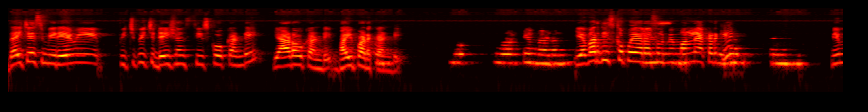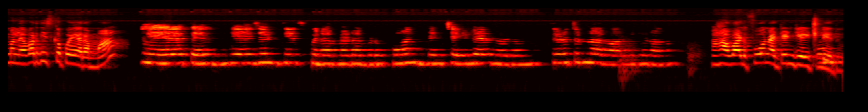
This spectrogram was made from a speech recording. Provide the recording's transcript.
దయచేసి మీరేమి పిచ్చి పిచ్చి డెసిషన్స్ తీసుకోకండి ఏడవకండి భయపడకండి. ఎవరు తీసుకుపోయారు అసలు మిమ్మల్ని అక్కడికి? మిమ్మల్ని ఎవరు తీసుకుపోయారమ్మా? ఏజెంట్ తీసుకున్నారు మేడం ఇప్పుడు ఫోన్ చేయలేదు మేడం. తిడుతున్నారు వాళ్ళు కూడా. వాళ్ళు ఫోన్ అటెండ్ చేయట్లేదు.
